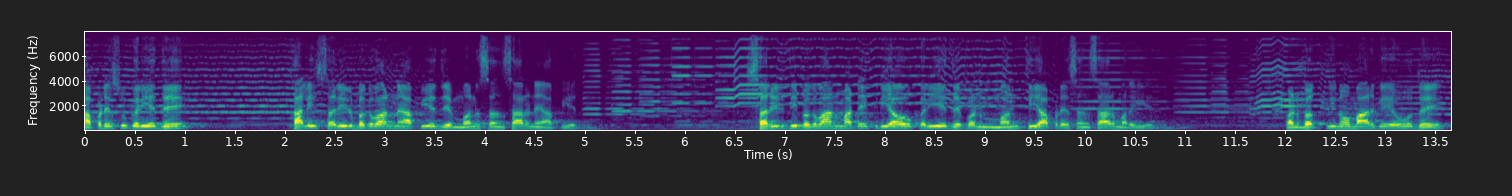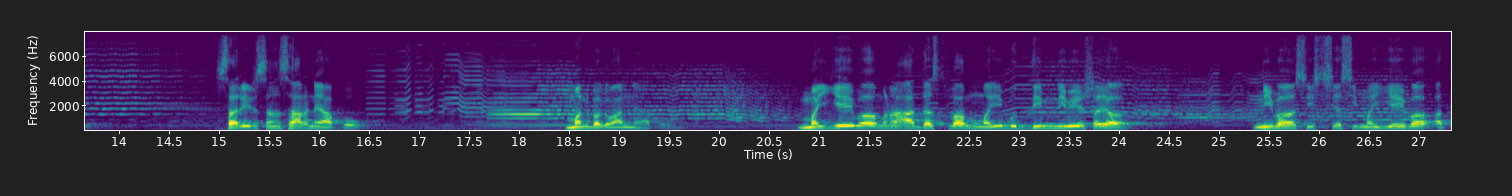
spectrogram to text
આપણે શું કરીએ છીએ? ખાલી શરીર ભગવાનને આપીએ છીએ મન સંસારને આપીએ છીએ. શરીરથી ભગવાન માટે ક્રિયાઓ કરીએ છીએ, પણ મનથી આપણે સંસારમાં રહીએ છીએ. પણ ભક્તિનો માર્ગ એવો છે, શરીર સંસારને આપો, મન ભગવાનને આપો. મય્યેવ મન આધસ્વ મયી બુદ્ધિમ નિવેશય, નિવ શિષ્યસી મય્યેવ અત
